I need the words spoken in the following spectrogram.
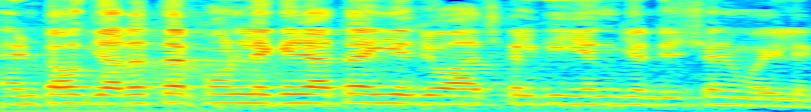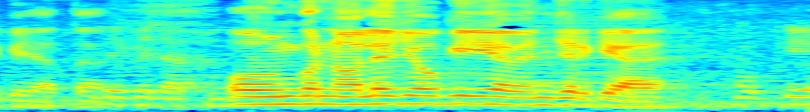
एंटॉक ज़्यादातर कौन लेके जाता है? ये जो आजकल की यंग जनरेशन है वही लेके जाता है। और उनको नॉलेज होगी ये एवेंजर क्या है। ओके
